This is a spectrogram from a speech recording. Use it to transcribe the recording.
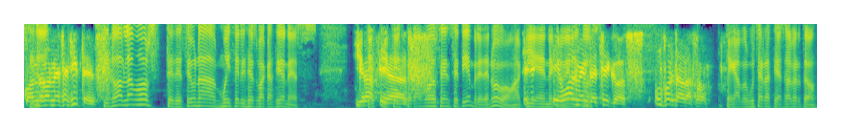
Cuando lo necesites. Si no hablamos, te deseo unas muy felices vacaciones. Y Gracias. Te, esperamos en septiembre de nuevo, aquí en Igualmente, chicos. Un fuerte abrazo. Venga, pues muchas gracias, Alberto.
